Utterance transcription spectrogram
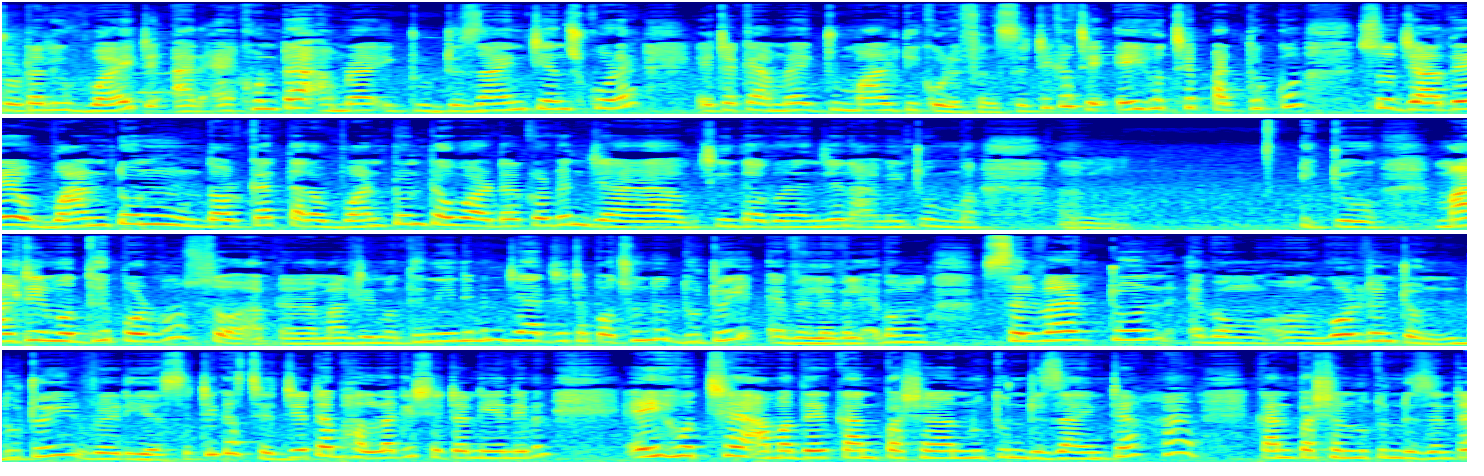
টোটালি হোয়াইট আর এখনটা আমরা একটু ডিজাইন চেঞ্জ করে এটাকে আমরা একটু মাল্টি করে ফেলছি, ঠিক আছে? এই হচ্ছে পার্থক্য। সো যাদের ওয়ান টোন দরকার, তারা ওয়ান টোনটাও অর্ডার করবেন। যারা চিন্তা করেন যে আমি একটু একটু মাল্টির মধ্যে পড়ব সো আপনারা মাল্টির মধ্যে নিয়ে নেবেন। যার যেটা পছন্দ, দুটোই অ্যাভেলেবেল এবং সিলভার টোন এবং গোল্ডেন টোন দুটোই রেডি আছে, ঠিক আছে? যেটা ভালো লাগে সেটা নিয়ে নেবেন। এই হচ্ছে আমাদের কানপাশা নতুন ডিজাইনটা হ্যাঁ? কানপাশার নতুন ডিজাইনটা।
